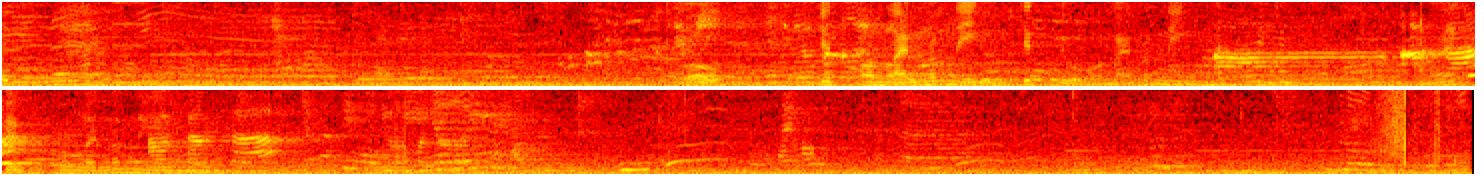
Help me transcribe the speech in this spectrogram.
sakit wow kid online learning kid do online learning. Nice kid online learning.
